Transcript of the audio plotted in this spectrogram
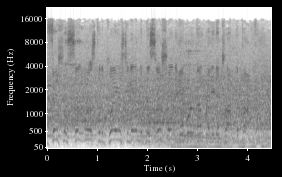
Official signals for the players to get into position, and we're about ready to drop the puck.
